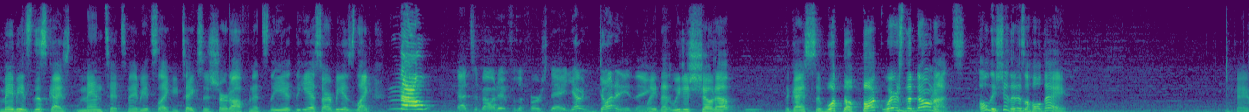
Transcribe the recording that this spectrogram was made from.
Maybe it's this guy's man tits. Maybe it's like he takes his shirt off and it's the the ESRB is like, no! That's about it for the first day. You haven't done anything. Wait, that we just showed up. The guy said, "What the fuck? Where's the donuts?" Holy shit, that is a whole day. Okay.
